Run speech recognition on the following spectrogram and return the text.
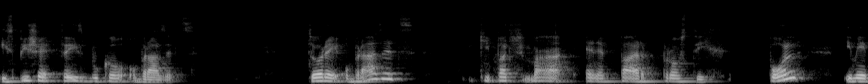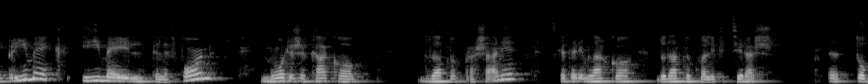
izpiše Facebookov obrazec. Torej, obrazec, ki pač ima ene par prostih pol, ime, priimek, e-mail, telefon, mogoče še kako dodatno vprašanje, s katerim lahko dodatno kvalificiraš to,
